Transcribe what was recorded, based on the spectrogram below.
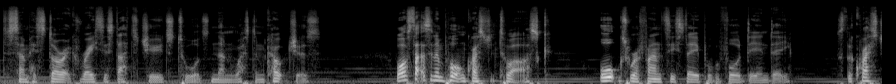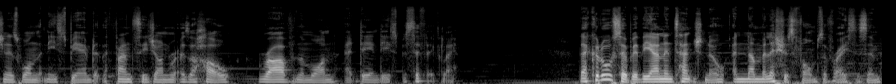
to some historic racist attitudes towards non-Western cultures. Whilst that's an important question to ask, orcs were a fantasy staple before D&D, so the question is one that needs to be aimed at the fantasy genre as a whole, rather than one at D&D specifically. There could also be the unintentional and non-malicious forms of racism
